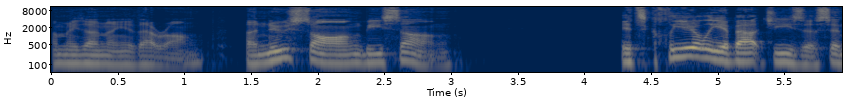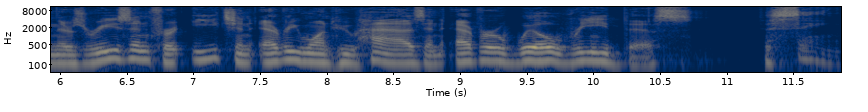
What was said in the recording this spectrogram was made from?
how many times I get that wrong? A new song be sung. It's clearly about Jesus, and there's reason for each and everyone who has and ever will read this to sing.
